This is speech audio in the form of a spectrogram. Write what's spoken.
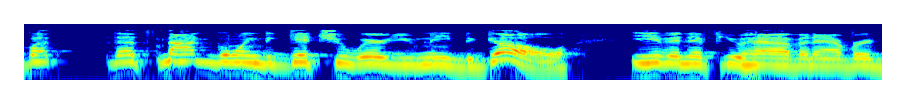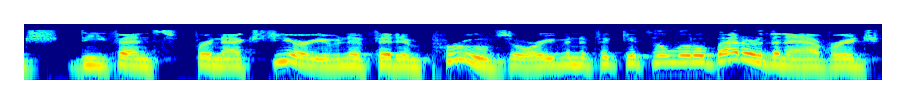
But that's not going to get you where you need to go, even if you have an average defense for next year, even if it improves or even if it gets a little better than average.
